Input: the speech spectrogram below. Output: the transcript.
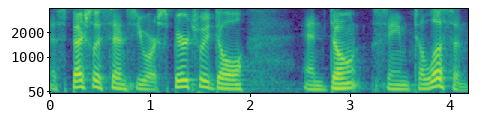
especially since you are spiritually dull and don't seem to listen.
